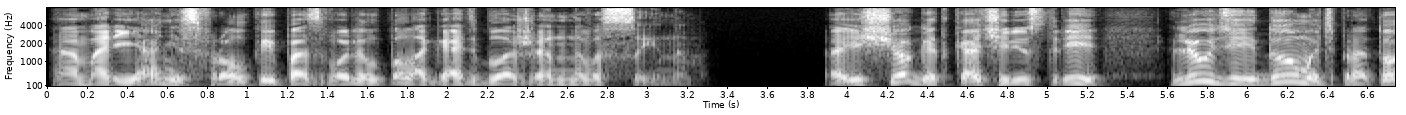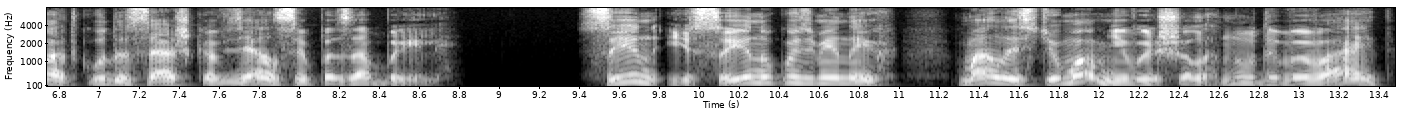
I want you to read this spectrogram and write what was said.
а Марьяне с Фролкой позволил полагать блаженного сыном. А еще годка через три люди и думать про то, откуда Сашка взялся, позабыли. Сын и сын у Кузьминых, малость умом не вышел, ну да бывает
